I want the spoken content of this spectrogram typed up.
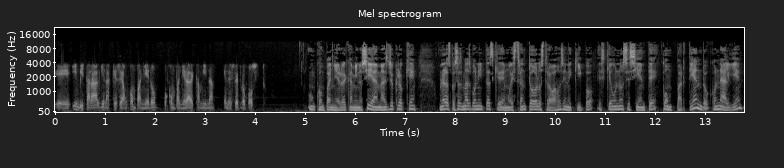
eh, invitar a alguien a que sea un compañero o compañera de camina en este propósito. Un compañero de camino. Sí, además yo creo que una de las cosas más bonitas que demuestran todos los trabajos en equipo es que uno se siente compartiendo con alguien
